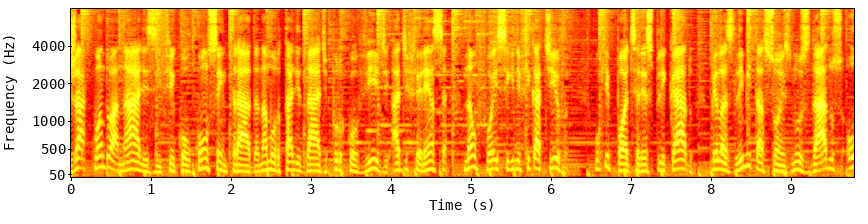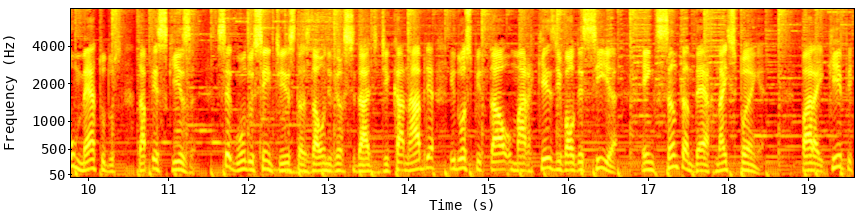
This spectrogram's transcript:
Já quando a análise ficou concentrada na mortalidade por Covid, a diferença não foi significativa, o que pode ser explicado pelas limitações nos dados ou métodos da pesquisa, segundo os cientistas da Universidade de Canábria e do Hospital Marquês de Valdecia, em Santander, na Espanha. Para a equipe,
